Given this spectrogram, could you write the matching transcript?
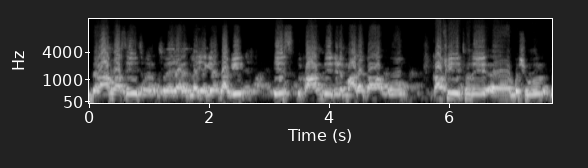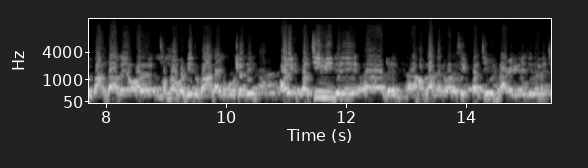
ਡਰਾਉਣ ਵਾਸਤੇ ਹੀ ਸੁਣਿਆ ਜਾ ਰਿਹਾ ਚਲਾਈਆਂ ਗਈਆਂ ਤਾਂ ਕਿ ਇਸ ਦੁਕਾਨ ਦੇ ਜਿਹੜੇ ਮਾਲਕ ਆ ਉਹ ਕਾਫੀ ਇਥੋਂ ਦੇ ਮਸ਼ਹੂਰ ਦੁਕਾਨਦਾਰ ਨੇ ਔਰ ਸਭ ਤੋਂ ਵੱਡੀ ਦੁਕਾਨ ਹੈ ਕਪੂਰਥਲੇ ਦੀ ਔਰ ਇੱਕ ਪਰਚੀ ਵੀ ਜਿਹੜੇ ਜਿਹੜੇ ਹਮਲਾ ਕਰਨ ਵਾਲੇ ਸੀ, ਇੱਕ ਪਰਚੀ ਵੀ ਫੜਾ ਕੇ ਗਏ, ਜਿਹਦੇ ਵਿੱਚ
